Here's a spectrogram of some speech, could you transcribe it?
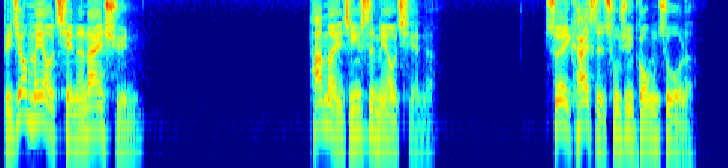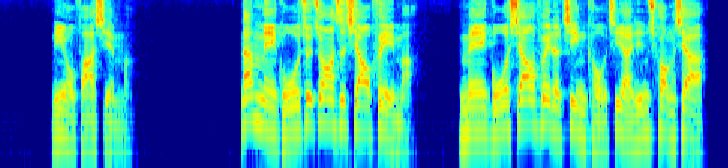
比较没有钱的那一群，他们已经是没有钱了，所以开始出去工作了。你有发现吗？那美国最重要是消费嘛？美国消费的进口竟然已经创下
